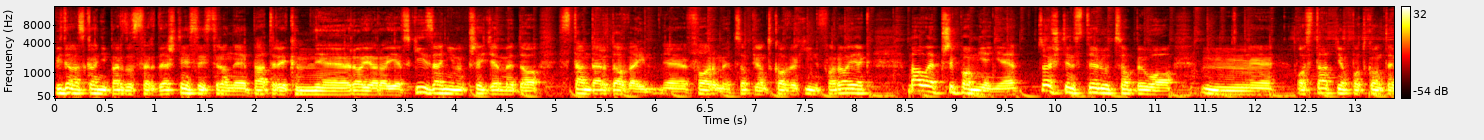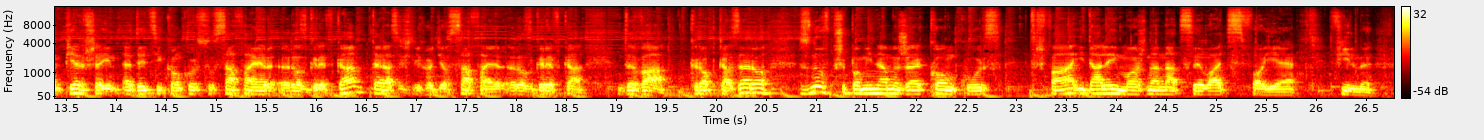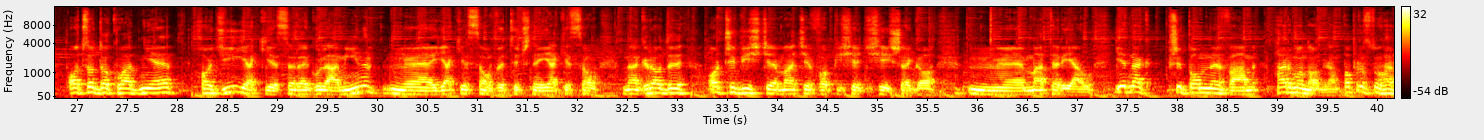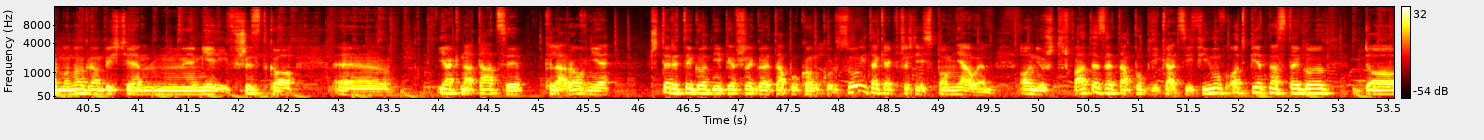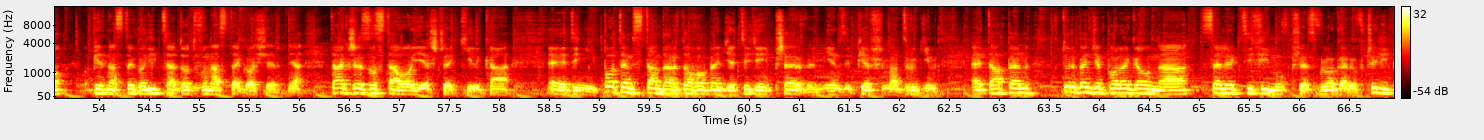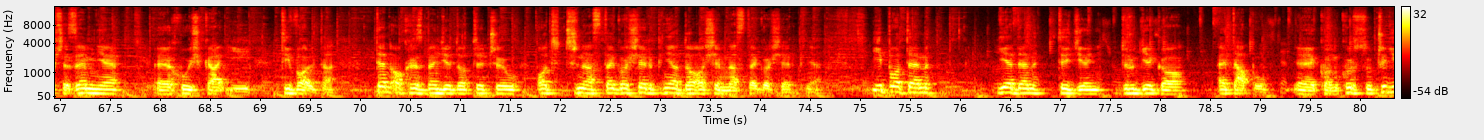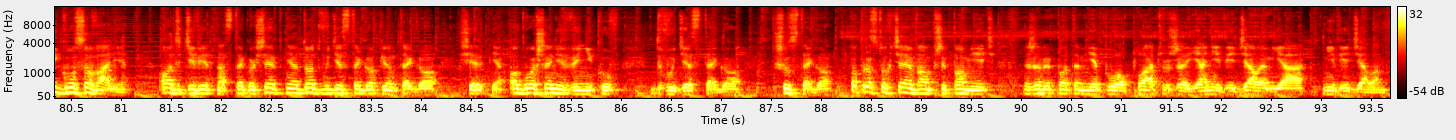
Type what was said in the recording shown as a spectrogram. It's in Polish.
Witam Was kochani bardzo serdecznie, z tej strony Patryk Rojo-Rojewski. Zanim przejdziemy do standardowej e, formy copiątkowych inforojek, małe przypomnienie, coś w tym stylu co było mm, ostatnio pod kątem pierwszej edycji konkursu Sapphire Rozgrywka. Teraz jeśli chodzi o Sapphire Rozgrywka 2.0, znów przypominam, że konkurs trwa i dalej można nadsyłać swoje filmy. O co dokładnie chodzi, jaki jest regulamin, e, jakie są wytyczne, jakie są nagrody, oczywiście macie w opisie dzisiejszego mm, materiału. Jednak przypomnę Wam harmonogram, po prostu harmonogram byście mm, mieli wszystko e, jak na tacy, klarownie, 4 tygodnie pierwszego etapu konkursu i tak jak wcześniej wspomniałem, on już trwa, to jest etap publikacji filmów od 15 do 15 lipca do 12 sierpnia. Także zostało jeszcze kilka e, dni. Potem standardowo będzie tydzień przerwy między pierwszym a drugim etapem, który będzie polegał na selekcji filmów przez vlogerów, czyli przeze mnie, e, Huśka i Tivolta. Ten okres będzie dotyczył od 13 sierpnia do 18 sierpnia. I potem jeden tydzień drugiego etapu e, konkursu, czyli głosowanie od 19 sierpnia do 25 sierpnia. Ogłoszenie wyników 26. Po prostu chciałem Wam przypomnieć, żeby potem nie było płaczu, że ja nie wiedziałem, ja nie wiedziałam.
